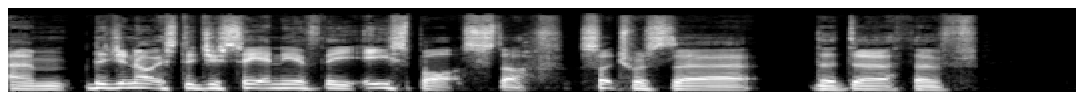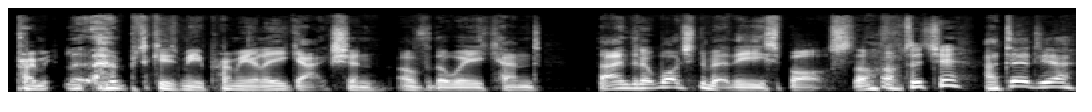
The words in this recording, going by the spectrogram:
Um, did you notice? Did you see any of the esports stuff? Such was the the dearth of Premier, excuse me Premier League action over the weekend. That I ended up watching a bit of the esports stuff. Oh, did you? I did, yeah.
